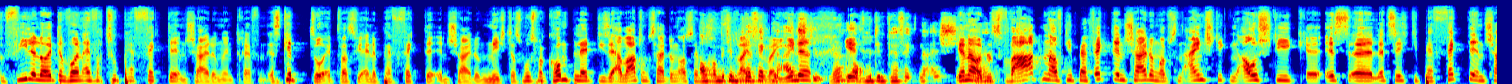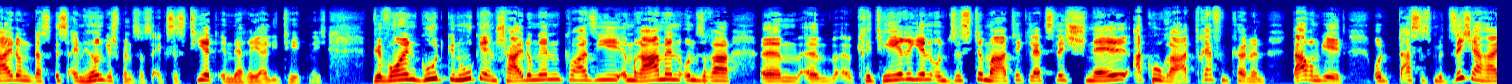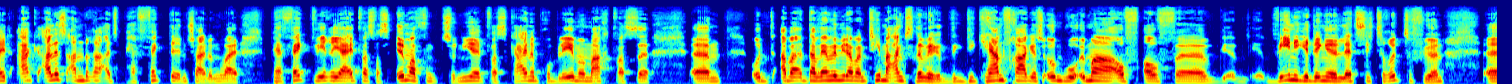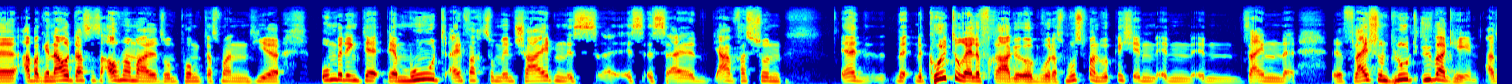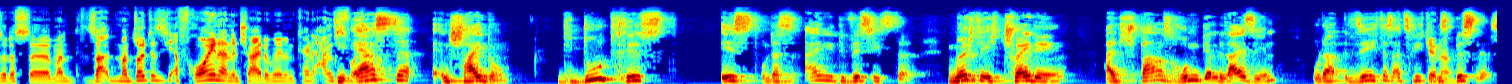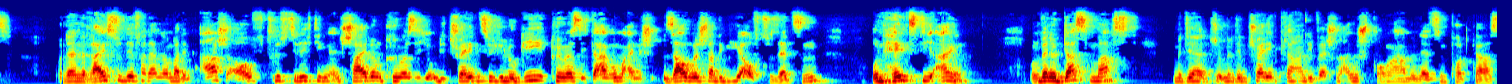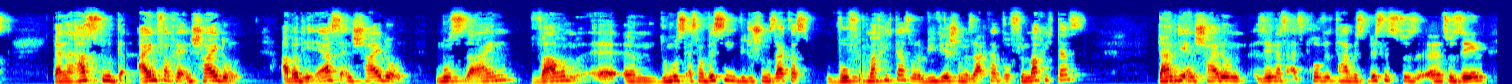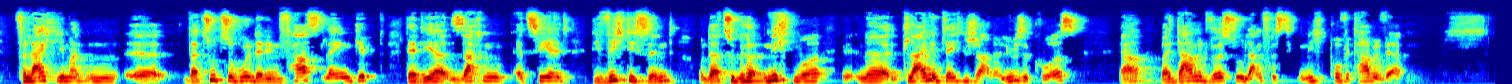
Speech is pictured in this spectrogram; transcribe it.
viele Leute wollen einfach zu perfekte Entscheidungen treffen. Es gibt so etwas wie eine perfekte Entscheidung nicht. Das muss man komplett, diese Erwartungshaltung aus dem Auch Kopf mit dem reißen, perfekten jede, Einstieg, ne? Jede, auch mit dem perfekten Einstieg. Genau, ne? das Warten auf die perfekte Entscheidung, ob es ein Einstieg, ein Ausstieg äh, ist, äh, letztlich die perfekte Entscheidung, das ist ein Hirngespinst, das existiert in der Realität nicht. Wir wollen gut genug Entscheidungen quasi im Rahmen unserer ähm, ähm, Kriterien und Systematik letztlich schnell, akkurat treffen können. Darum geht. Und das ist mit Sicherheit alles andere als perfekte Entscheidung, weil perfekt wäre ja etwas, was immer funktioniert, was keine Probleme macht, was äh, ähm, und aber da wären wir wieder beim Thema Angst. Ne? Die, Kernfrage ist irgendwo immer auf auf äh, wenige Dinge letztlich zurückzuführen. Äh, aber genau das ist auch nochmal so ein Punkt, dass man hier unbedingt der der Mut einfach zum Entscheiden ist ist ist äh, ja fast schon eine ne kulturelle Frage irgendwo. Das muss man wirklich in, in, in sein äh, Fleisch und Blut übergehen. Also dass äh, man, man sollte sich erfreuen an Entscheidungen und keine Angst Die vor erste haben. Entscheidung, die du triffst, ist, und das ist eigentlich die wichtigste, möchte ich Trading als Spaß, Rumgambelei sehen oder sehe ich das als richtiges genau. Business? Und dann reißt du dir verdammt nochmal den Arsch auf, triffst die richtigen Entscheidungen, kümmerst dich um die Trading-Psychologie, kümmerst dich darum, eine saubere Strategie aufzusetzen und hältst die ein. Und wenn du das machst mit, der, mit dem Trading-Plan, die wir schon angesprochen haben im letzten Podcast, dann hast du einfache Entscheidungen. Aber die erste Entscheidung muss sein, warum, äh, ähm, du musst erstmal wissen, wie du schon gesagt hast, wofür mache ich das? Oder wie wir schon gesagt haben, wofür mache ich das? Dann die Entscheidung, sehen das als profitables Business zu, äh, zu sehen, vielleicht jemanden äh, dazu zu holen, der den Fastlane gibt, der dir Sachen erzählt, die wichtig sind. Und dazu gehört nicht nur eine kleine technische Analysekurs, ja, weil damit wirst du langfristig nicht profitabel werden,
